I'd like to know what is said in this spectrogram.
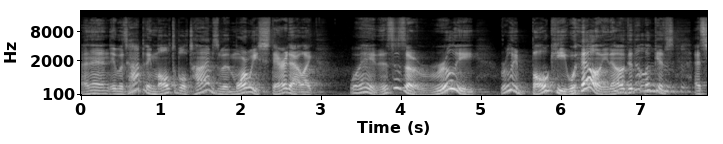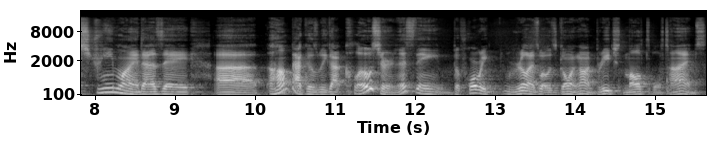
and then it was happening multiple times. But the more we stared at, like, wait, this is a really, really bulky whale. You know, it didn't look as as streamlined as a uh, a humpback as we got closer. And this thing, before we realized what was going on, breached multiple times.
